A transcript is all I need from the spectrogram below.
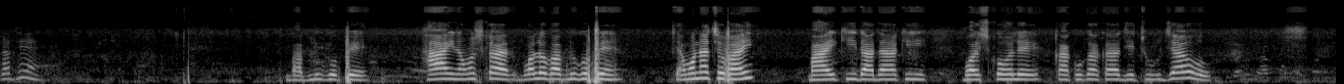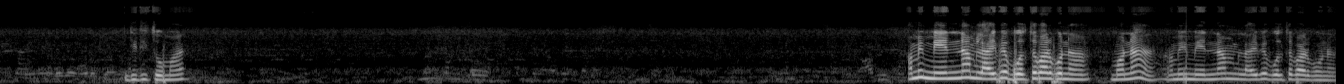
ঠিক আছে? বাবলু গোপে। হাই, নমস্কার। বলো বাবলু গোপে, কেমন আছো ভাই? ভাই কি, দাদা কি, বয়স্ক হলে, কাকু, কাকা, জেঠু, যাও দিদি, তোমার? আমি মেয়ের নাম লাইভে বলতে পারব না, মনা। আমি মেয়ের নাম লাইভে বলতে পারব না।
